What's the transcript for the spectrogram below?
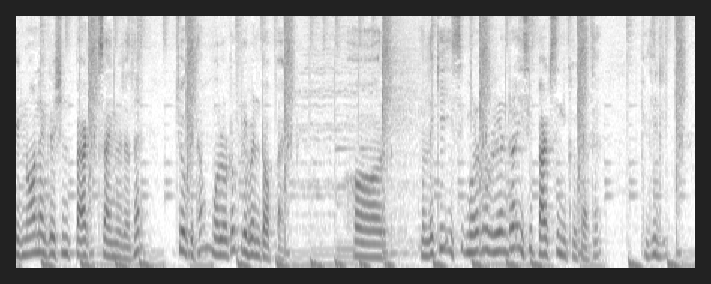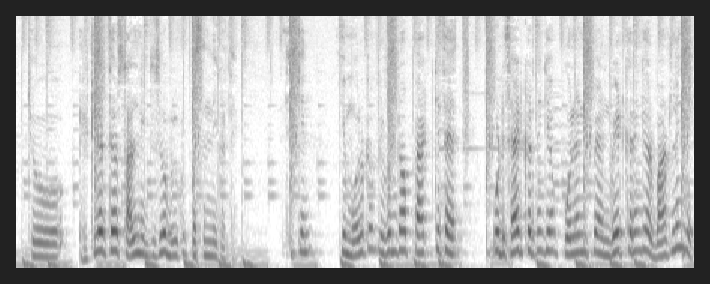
एक नॉन एग्रेशन पैक्ट साइन हो जाता है, जो कि था मोलोटोव रिबेंटॉप पैक्ट और मतलब कि इसी मोलोटो रिबेंटॉप इसी पैक्ट से निकल के आता है, क्योंकि जो हिटलर थे और स्टालिन एक दूसरे को बिल्कुल पसंद नहीं करते। लेकिन ये मोलोटोव रिबेंटॉप पैक्ट के तहत वो डिसाइड करते हैं कि हम पोलैंड पे इन्वेट करेंगे और बांट लेंगे।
